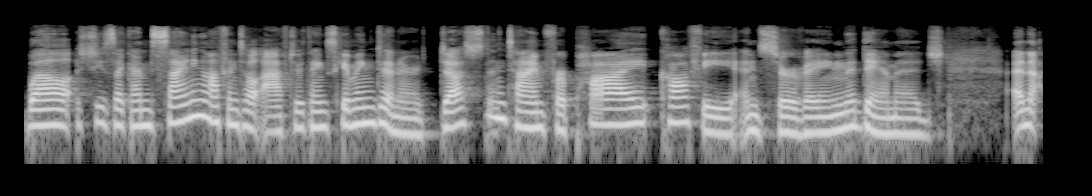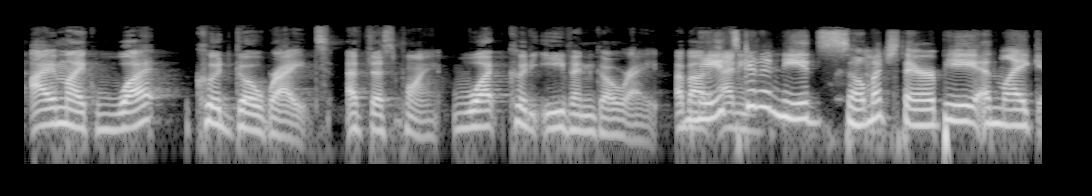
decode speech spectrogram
well, she's like, I'm signing off until after Thanksgiving dinner, just in time for pie, coffee, and surveying the damage. And I'm like, what could go right at this point? What could even go right about Nate's any- gonna need so much therapy and like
